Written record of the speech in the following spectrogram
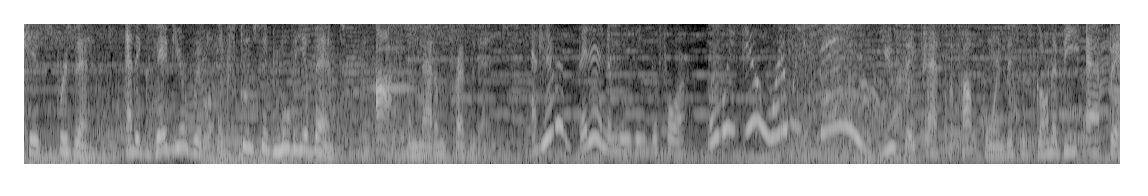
Kids presents an Xavier Riddle exclusive movie event. I am Madam President. I've never been in a movie before. What do we do? What do we say? You say pass the popcorn, this is gonna be epic.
